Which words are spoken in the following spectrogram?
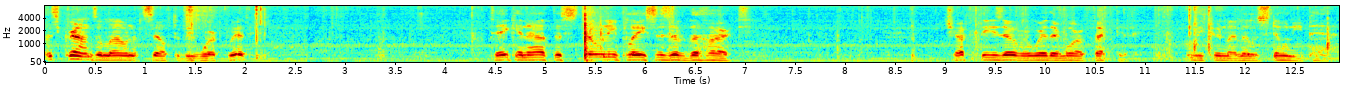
This ground's allowing itself to be worked with. Taking out the stony places of the heart. Chuck these over where they're more effective. Between my little stony path.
